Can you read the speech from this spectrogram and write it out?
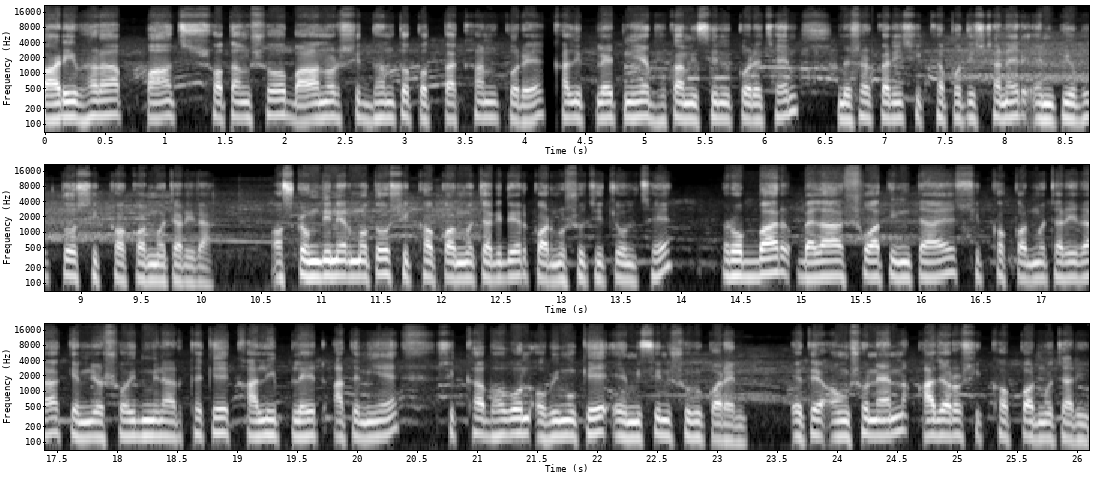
বাড়ি ভাড়া পাঁচ শতাংশ বাড়ানোর সিদ্ধান্ত প্রত্যাখ্যান করে খালি প্লেট নিয়ে ভুকা মিছিল করেছেন বেসরকারি শিক্ষা প্রতিষ্ঠানের এমপিওভুক্ত শিক্ষক কর্মচারীরা। অষ্টম দিনের মতো শিক্ষক কর্মচারীদের কর্মসূচি চলছে। রোববার বেলা সোয়া তিনটায় শিক্ষক কর্মচারীরা কেন্দ্রীয় শহীদ মিনার থেকে খালি প্লেট হাতে নিয়ে শিক্ষা ভবন অভিমুখে এ মিছিল শুরু করেন। এতে অংশ নেন হাজারো শিক্ষক কর্মচারী।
